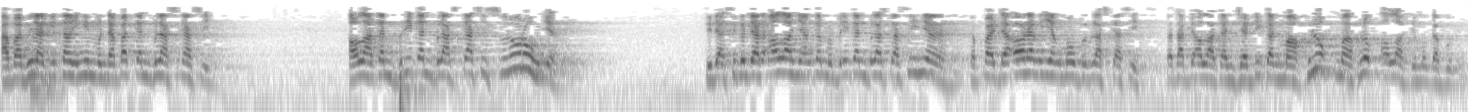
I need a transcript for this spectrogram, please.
Apabila kita ingin mendapatkan belas kasih, Allah akan berikan belas kasih seluruhnya. Tidak sekedar Allah yang akan memberikan belas kasihnya kepada orang yang mau berbelas kasih. Tetapi Allah akan jadikan makhluk-makhluk Allah di muka bumi.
